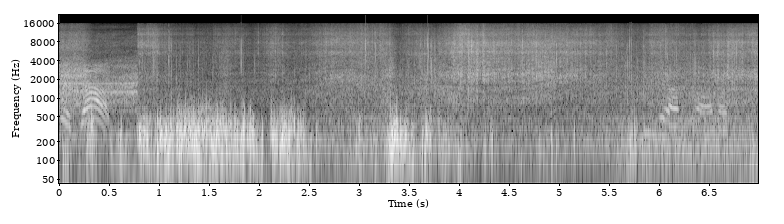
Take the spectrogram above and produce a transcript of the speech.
Good job. up almost.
